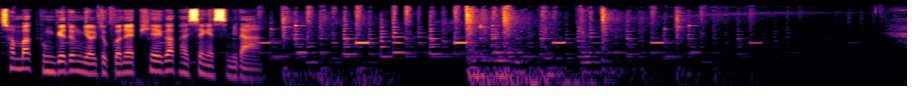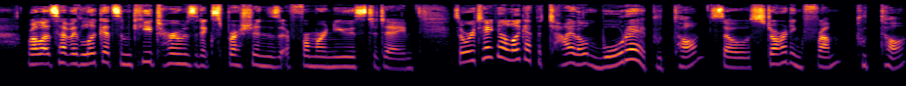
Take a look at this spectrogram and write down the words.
천막 붕괴 등 12건의 피해가 발생했습니다. Well, let's have a look at some key terms and expressions from our news today. So we're taking a look at the title 모레부터. So starting from 부터.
